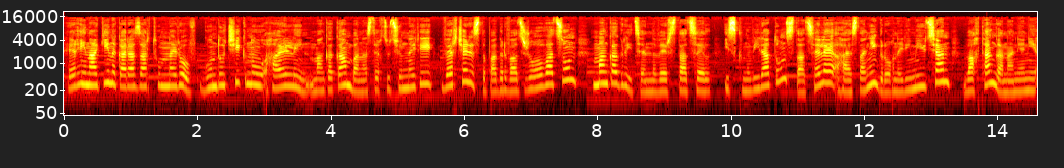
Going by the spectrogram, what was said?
Հեղինակի նկարազարդումներով Գունդուչիկն ու Հայելին մանկական բանաստեղծությունների վերջերս տպագրված ժողովածուն մանկագրից են նվեր ստացել, իսկ նվիրատուն ստացել է Հայաստանի գրողների միության Վախթան Գանանյանի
